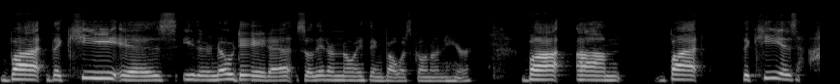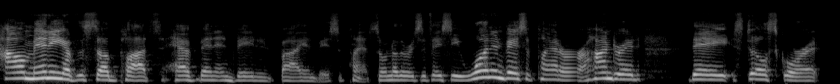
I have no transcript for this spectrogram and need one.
but the key is either no data, so they don't know anything about what's going on here. But um, but the key is how many of the subplots have been invaded by invasive plants. So in other words, if they see one invasive plant or a hundred, they still score it.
